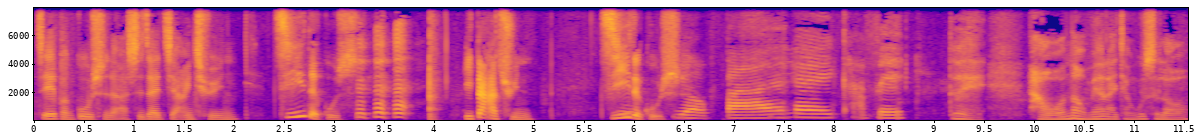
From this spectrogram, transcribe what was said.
这一本故事呢，是在讲一群鸡的故事，一大群鸡的故事。有白、黑、咖啡。对，好哦，那我们要来讲故事喽。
